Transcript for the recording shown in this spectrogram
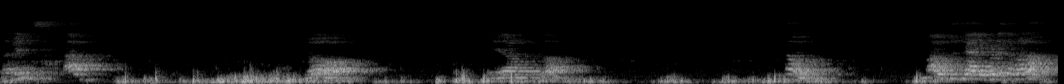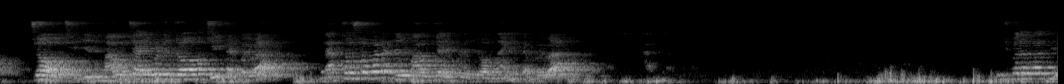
that means अब जो मेरा मतलब out माउथ चारिपटे तमरो ज अछि जे माउथ चारिपटे ज अछि त कहबा କହିବା ଗ୍ନାଥୋଷ୍ଟୋମାଟା ଯଦି ମାଉଥ ଚାରିପଟେ ଜ ନାହିଁ ତାକୁ କହିବା ବୁଝିପାରିଲ କାନ୍ତି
